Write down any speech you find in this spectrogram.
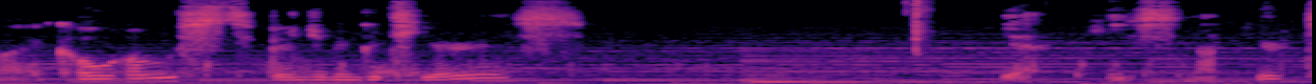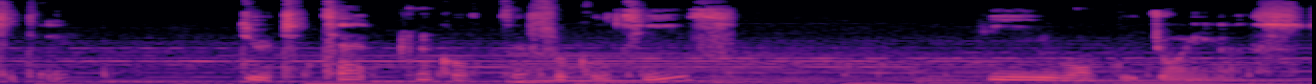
my co host, Benjamin Gutierrez. Yeah, he's not here today due to technical difficulties. He won't be joining us.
